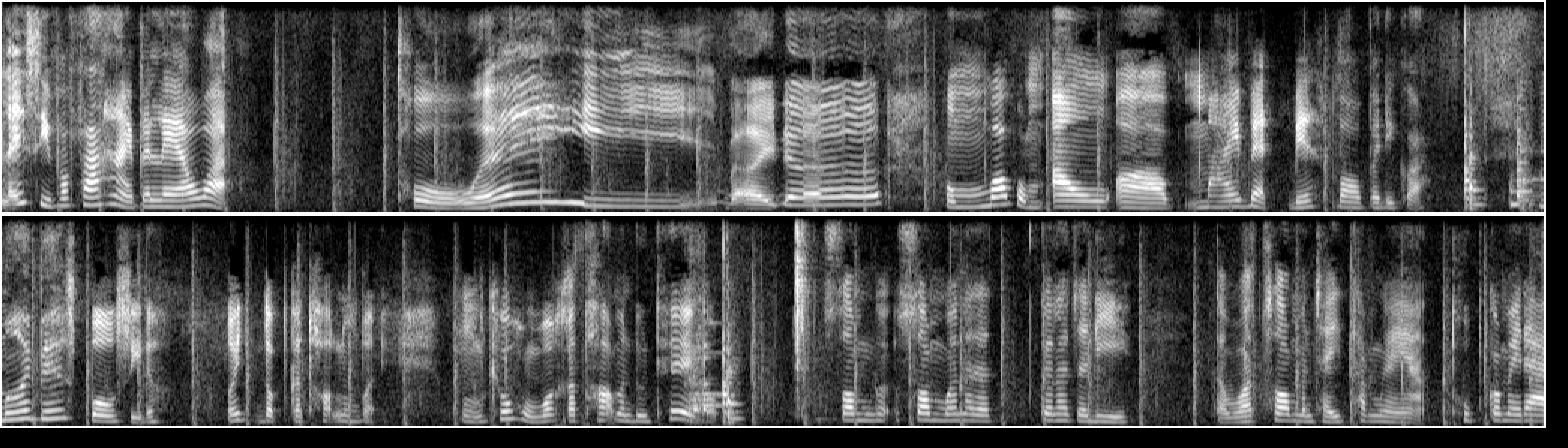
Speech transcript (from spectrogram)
แล้วไอ้สีฟ้าๆหายไปแล้วอะโถเว้ยบายนะผมว่าผมเอาเอ่อไม้แบดเบสบอลไปดีกว่า ไม้เบสบอลสินะเอ้ยดับกระทะลงไป ผมคิดว่าผมว่ากระทะมันดูเท่กว่าซ่อมก็ซ่อมก็น่าจะก็น่าจะดี แต่ว่าซ่อมมันใช้ทำไงอะทุบก็ไม่ได้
